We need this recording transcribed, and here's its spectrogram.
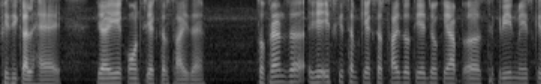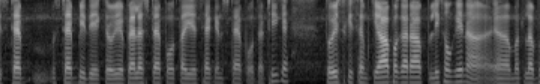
फ़िज़िकल है? या ये कौन सी एक्सरसाइज है? तो फ्रेंड्स ये इस किस्म की एक्सरसाइज होती है जो कि आप स्क्रीन में इसकी स्टेप स्टेप भी देख रहे हो। ये पहला स्टेप होता है, ये सेकंड स्टेप होता है, ठीक है? तो इस किस्म की आप अगर आप लिखोगे ना मतलब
